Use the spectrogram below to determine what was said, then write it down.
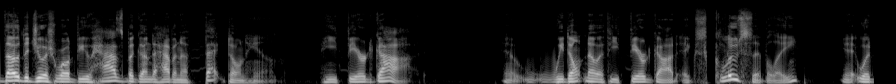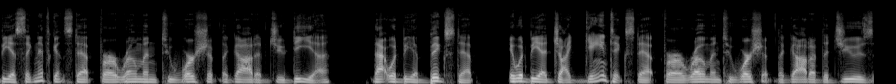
Though the Jewish worldview has begun to have an effect on him, he feared God. We don't know if he feared God exclusively. It would be a significant step for a Roman to worship the God of Judea. That would be a big step. It would be a gigantic step for a Roman to worship the God of the Jews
